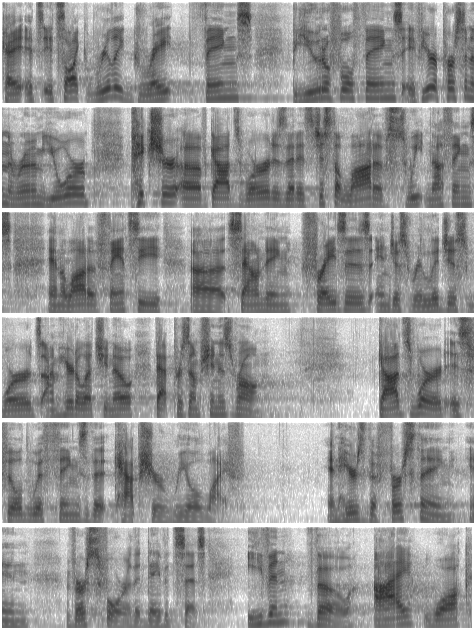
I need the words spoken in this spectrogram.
Okay? It's, it's like really great things beautiful things. If you're a person in the room, your picture of God's word is that it's just a lot of sweet nothings and a lot of fancy uh, sounding phrases and just religious words. I'm here to let you know that presumption is wrong. God's word is filled with things that capture real life. And here's the first thing in verse 4 that David says Even though I walk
